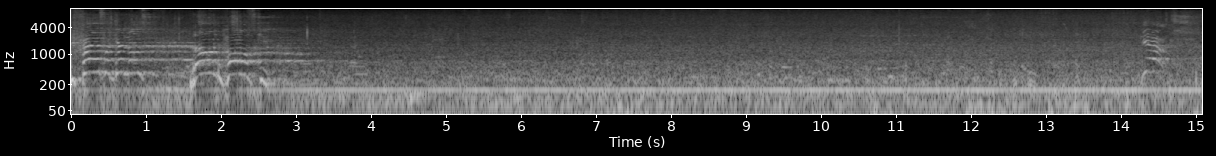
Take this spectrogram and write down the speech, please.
Defense against roundhouse kick. Escape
